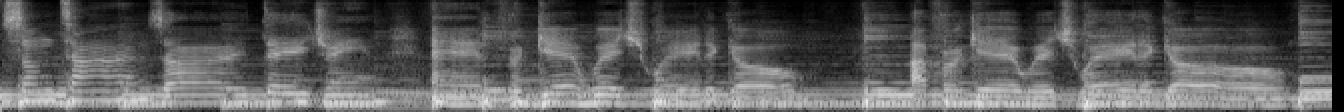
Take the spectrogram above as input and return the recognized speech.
Sometimes I daydream and forget which way to go. I forget which way to go.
